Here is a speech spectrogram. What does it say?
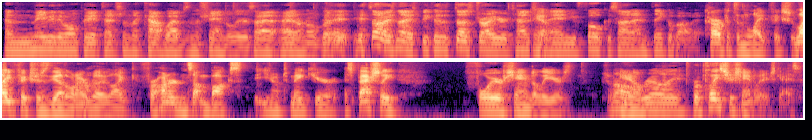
and maybe they won't pay attention to the cobwebs and the chandeliers. I, I don't know, but it, it's always nice because it does draw your attention Yeah. and you focus on it and think about it. Carpets and light fixture. Light fixtures is the other one I really like. For a hundred and something bucks, you know, to make your especially foyer chandeliers. Oh, You know, really? Replace your chandeliers, guys.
